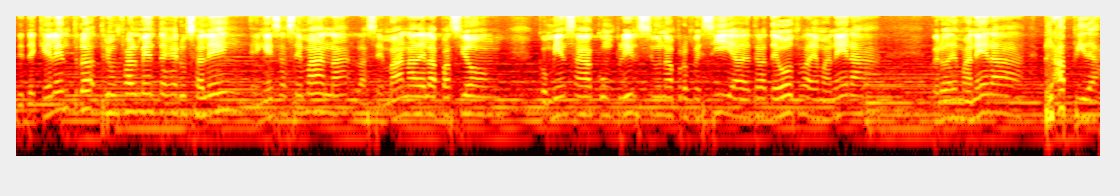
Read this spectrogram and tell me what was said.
Desde que Él entró triunfalmente a Jerusalén, en esa semana, la semana de la pasión, comienzan a cumplirse una profecía detrás de otra de manera, pero de manera rápida.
